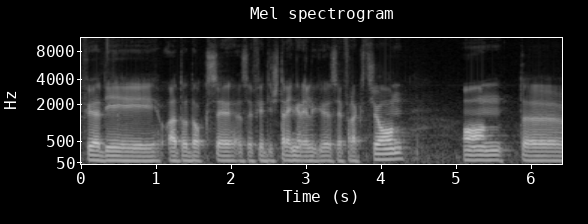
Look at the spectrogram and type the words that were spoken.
für die orthodoxe, also für die streng religiöse Fraktion. Und äh,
